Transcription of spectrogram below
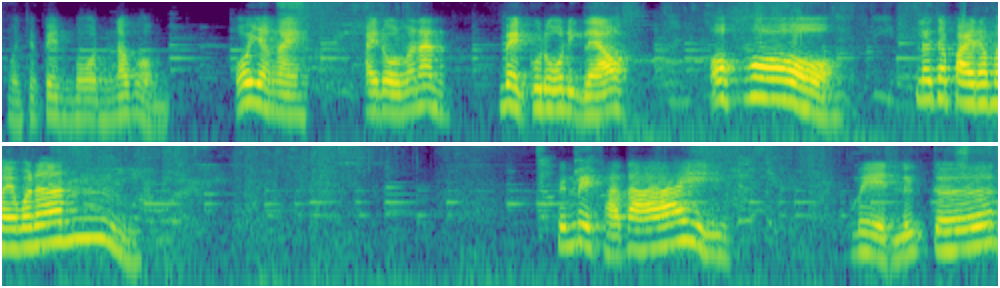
เหมือนจะเป็นบนนะผม โอ้ยยังไงใครโดนมานั่นเมดกูโดนอีกแล้ว โอ้โห defeated. แล้วจะไปทำไมวะนั้น เป็นเมดขาตาย เมดลึกเกิน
